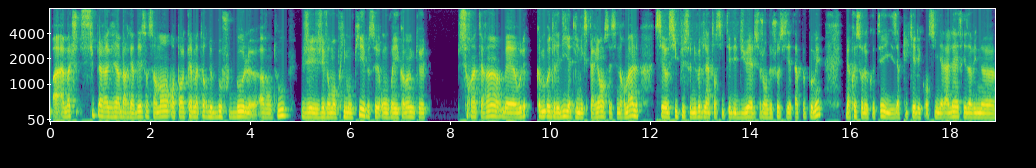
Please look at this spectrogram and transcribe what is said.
Bah, un match super agréable à regarder, sincèrement, en tant qu'amateur de beau football euh, avant tout. J'ai vraiment pris mon pied parce qu'on voyait quand même que sur un terrain, ben, comme Audrey dit, il y a de l'inexpérience et c'est normal. C'est aussi plus au niveau de l'intensité des duels, ce genre de choses qu'ils étaient un peu paumés. Mais après, sur le côté, ils appliquaient les consignes à la lettre. Ils avaient une.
